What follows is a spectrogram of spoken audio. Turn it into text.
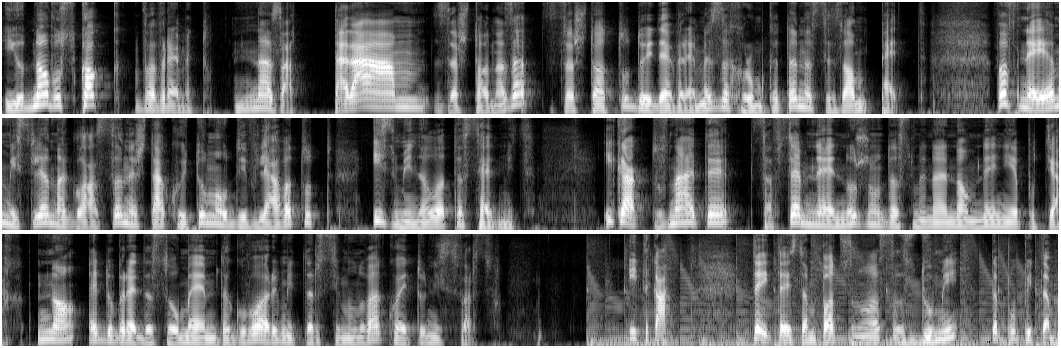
И отново скок във времето. Назад. Тадам! Защо назад? Защото дойде време за хрумката на сезон 5. В нея мисля на глас за неща, които ме удивляват от изминалата седмица. И както знаете, съвсем не е нужно да сме на едно мнение по тях, но е добре да се умеем да говорим и търсим онова, което ни свързва. И така, тъй тъй съм почнала с думи, да попитам.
